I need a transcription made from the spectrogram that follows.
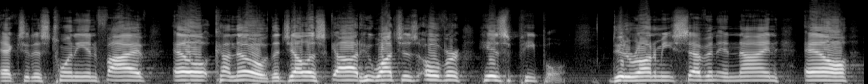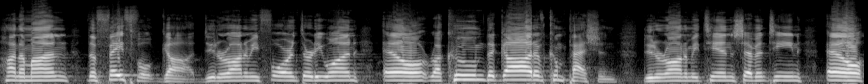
Exodus 20 and 5, El Kano, the jealous God who watches over his people. Deuteronomy 7 and 9, El Hanaman, the faithful God. Deuteronomy 4 and 31, El Rakum, the God of compassion. Deuteronomy 10, 17, El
